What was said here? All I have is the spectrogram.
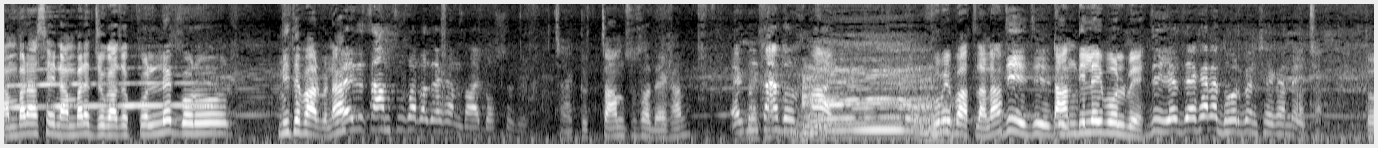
নাম্বার আছে এই নাম্বারে যোগাযোগ করলে গরু নিতে পারবে না? এই যে চামচুচাটা দেখেন ভাই দর্শকের। আচ্ছা একটু চামচুসা দেখান। একদম কাগজ ভাই। খুবই পাতলা না? জি জি। টান দিলেই বলবে। জি যেখানে ধরবেন সেখানে। আচ্ছা তো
